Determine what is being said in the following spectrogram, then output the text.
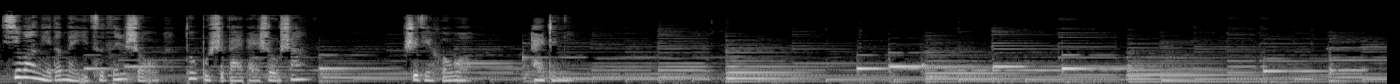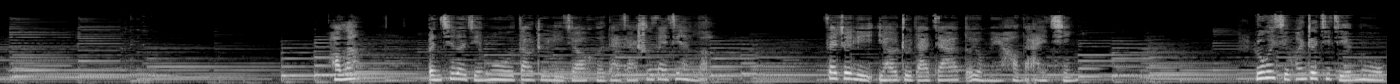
希望你的每一次分手都不是白白受伤。师姐和我，爱着你。好了，本期的节目到这里就要和大家说再见了。在这里也要祝大家都有美好的爱情。如果喜欢这期节目，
